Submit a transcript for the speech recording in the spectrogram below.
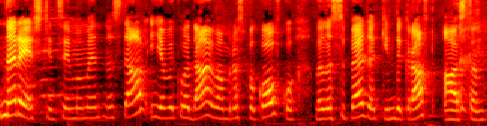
Нарешті цей момент настав, і я викладаю вам розпаковку велосипеда Кіндекрафт Астон.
